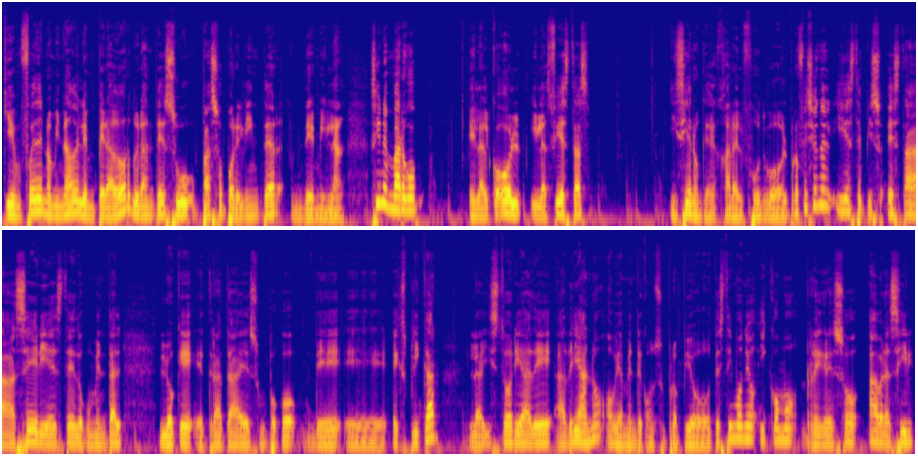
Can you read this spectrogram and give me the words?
quien fue denominado el emperador durante su paso por el Inter de Milán. Sin embargo, el alcohol y las fiestas hicieron que dejara el fútbol profesional y este, esta serie, este documental, lo que eh, trata es un poco de eh, explicar la historia de Adriano, obviamente con su propio testimonio, y cómo regresó a Brasil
